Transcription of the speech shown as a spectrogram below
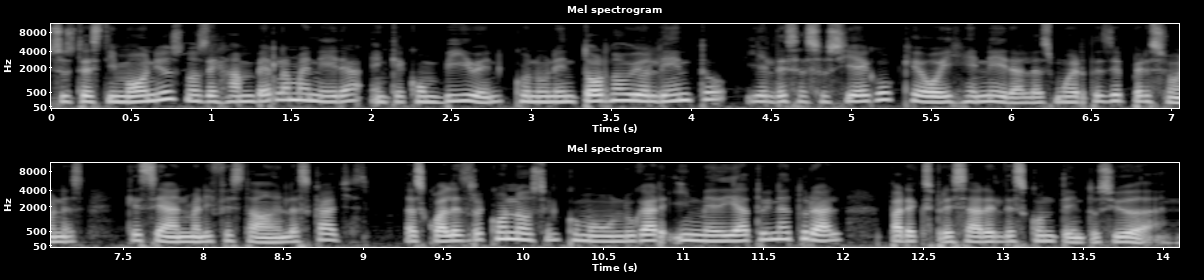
Sus testimonios nos dejan ver la manera en que conviven con un entorno violento y el desasosiego que hoy genera las muertes de personas que se han manifestado en las calles, las cuales reconocen como un lugar inmediato y natural para expresar el descontento ciudadano.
